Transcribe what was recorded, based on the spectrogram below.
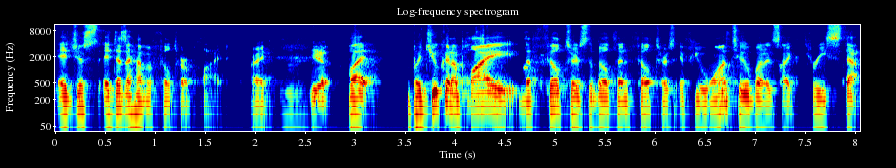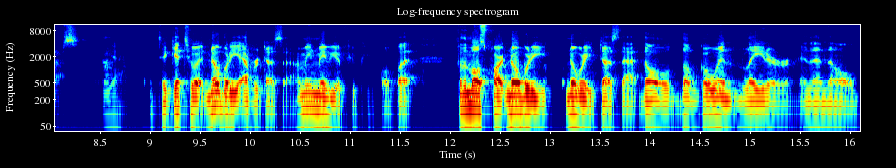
it just it doesn't have a filter applied, right? Hmm. Yeah. But but you can apply the filters, the built-in filters, if you want to. But it's like three steps Yeah. to get to it. Nobody ever does that. I mean, maybe a few people, but for the most part, nobody nobody does that. They'll they'll go in later and then they'll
